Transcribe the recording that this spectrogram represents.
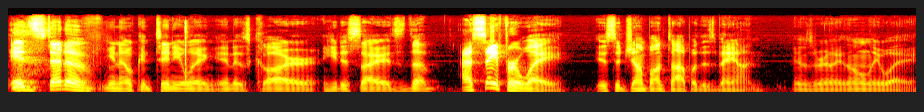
instead of you know continuing in his car, he decides the a safer way is to jump on top of this van. Is really the only way.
